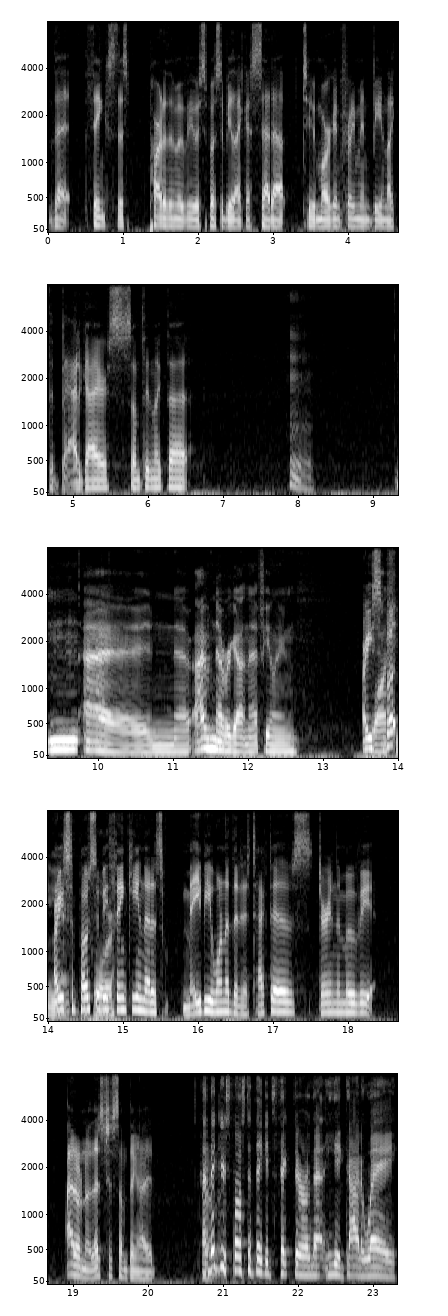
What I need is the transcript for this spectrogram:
that thinks this part of the movie was supposed to be like a setup to Morgan Freeman being like the bad guy or something like that? Hmm. Mm, I never, I've never gotten that feeling. Are you suppo- are you it supposed to be thinking that it's maybe one of the detectives during the movie? I don't know. That's just something I. I think you're supposed to think it's Victor and that he had got away.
